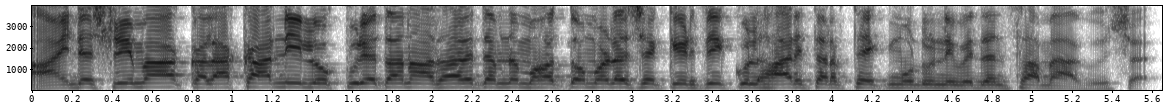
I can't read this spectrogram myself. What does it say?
આ ઇન્ડસ્ટ્રીમાં કલાકારની લોકપ્રિયતાના આધારે તેમને મહત્વ મળે છે. કીર્તિ કુલહારી તરફથી એક મોટું નિવેદન સામે આવ્યું છે.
